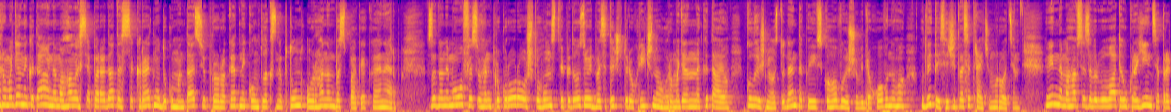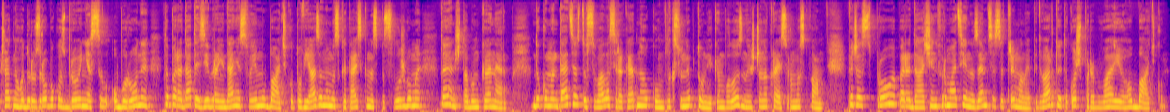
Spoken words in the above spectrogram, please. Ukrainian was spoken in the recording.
Громадяни Китаю намагалися передати секретну документацію про ракетний комплекс Нептун органам безпеки КНР. За даними офісу генпрокурора у шпигунстві підозрюють 24-річного громадянина Китаю, колишнього студента Київського вишу, відрахованого у 2023 році. Він намагався завербувати українця, причетного до розробок озброєння сил оборони, та передати зібрані дані своєму батьку, пов'язаному з китайськими спецслужбами та генштабом КНР. Документація стосувалася ракетного комплексу Нептун, яким було знищено крейсер Москва. Під час спроби передачі інформації іноземця затримали. Під вартою також перебуває його батько.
